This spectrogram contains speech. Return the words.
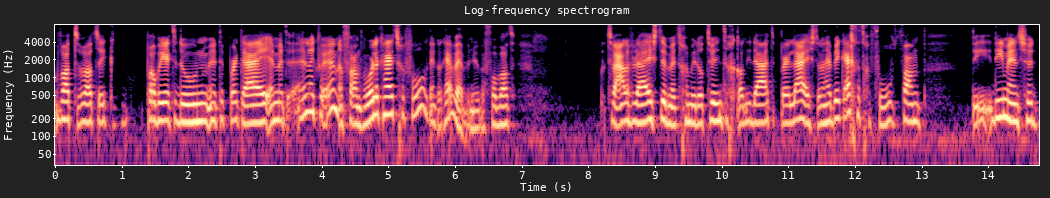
wat, wat ik probeer te doen met de partij en met en ik, en een verantwoordelijkheidsgevoel. Ik denk ook, hè, we hebben nu bijvoorbeeld twaalf lijsten met gemiddeld twintig kandidaten per lijst. Dan heb ik echt het gevoel van die, die mensen,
